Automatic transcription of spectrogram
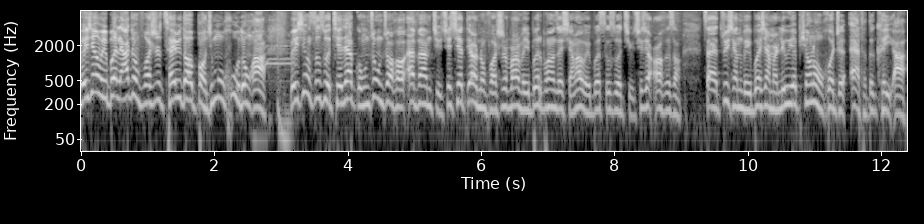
微信、微博两种方式参与到本节目互动啊！微信搜索添加公众账号 FM 九七七，第二种方式玩微博的朋友在新浪微博搜索九七七二和尚，在最新的微博下面留言评论或者艾特都可以啊。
